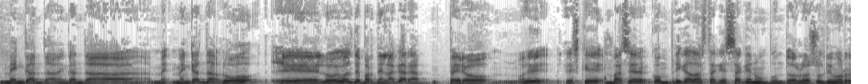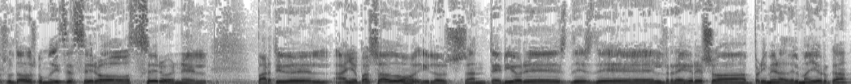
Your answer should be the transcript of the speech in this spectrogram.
Me encanta, me encanta, me, encanta. Luego, eh, luego igual te parten la cara, pero oye, es que va a ser complicado hasta que saquen un punto. Los últimos resultados, como dice, 0-0 en el partido del año pasado y los anteriores desde el regreso a primera del Mallorca,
